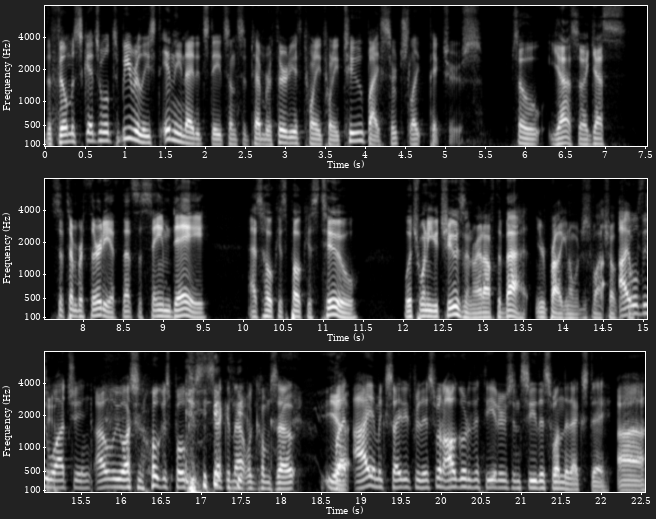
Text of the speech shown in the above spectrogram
The film is scheduled to be released in the United States on September 30th, 2022 by Searchlight Pictures. So yeah, so I guess September 30th. That's the same day as Hocus Pocus 2. Which one are you choosing right off the bat? You're probably gonna just watch Hocus I will Pocus be 2. watching I will be watching Hocus Pocus the second that one comes out. Yeah. But I am excited for this one. I'll go to the theaters and see this one the next day. Uh,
